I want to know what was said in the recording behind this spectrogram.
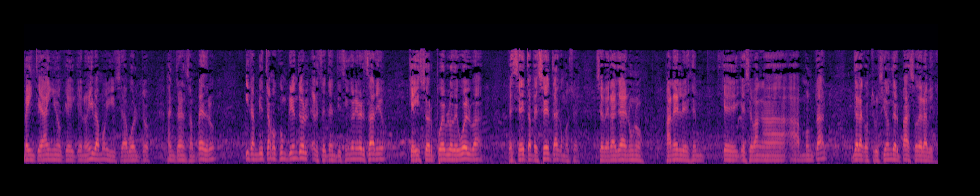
20 años que, que no íbamos y se ha vuelto a entrar en San Pedro. Y también estamos cumpliendo el, el 75 aniversario que hizo el pueblo de Huelva, peseta peseta, como se, se verá ya en unos paneles de- que, que se van a, a montar, de la construcción del paso de la Virgen,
